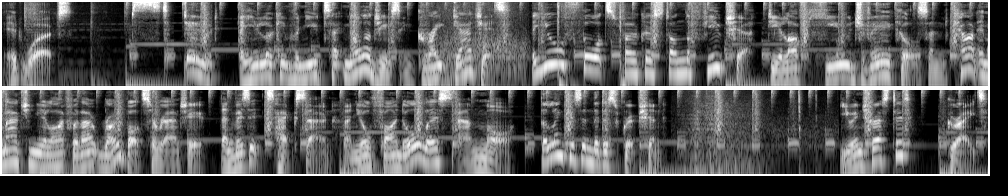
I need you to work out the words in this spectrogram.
it works. Dude, are you looking for new technologies and great gadgets? Are your thoughts focused on the future? Do you love huge vehicles and can't imagine your life without robots around you? Then visit TechZone and you'll find all this and more. The link is in the description. You interested? Great.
